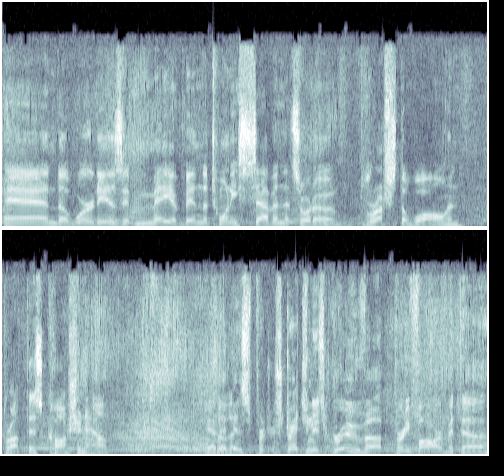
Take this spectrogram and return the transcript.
And the word is it may have been the 27 that sort of brushed the wall and brought this caution out. Yeah, they've been sp- stretching this groove up pretty far, but uh,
